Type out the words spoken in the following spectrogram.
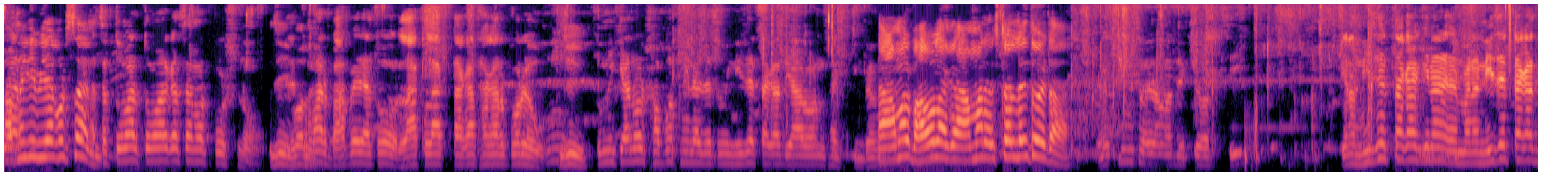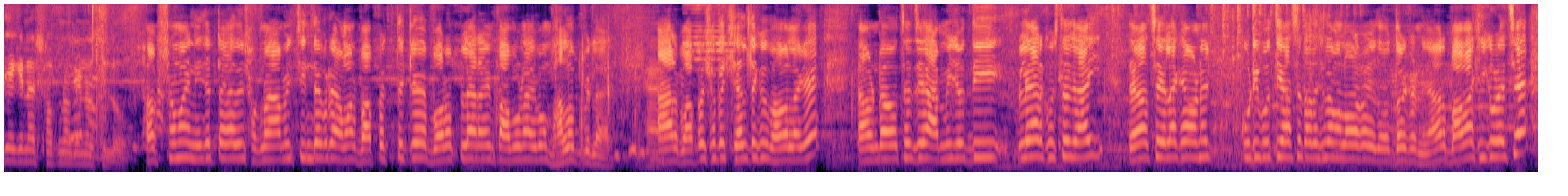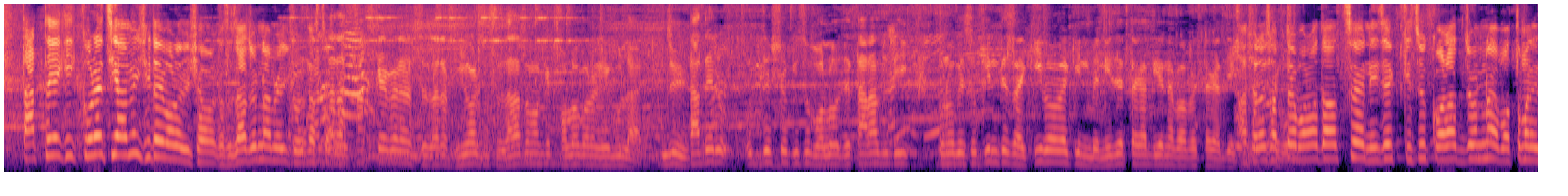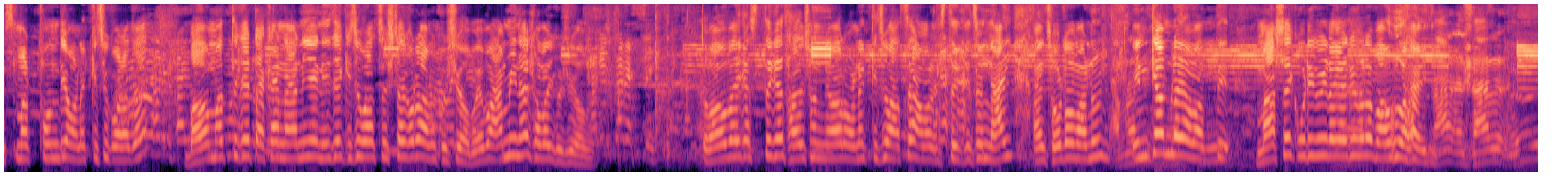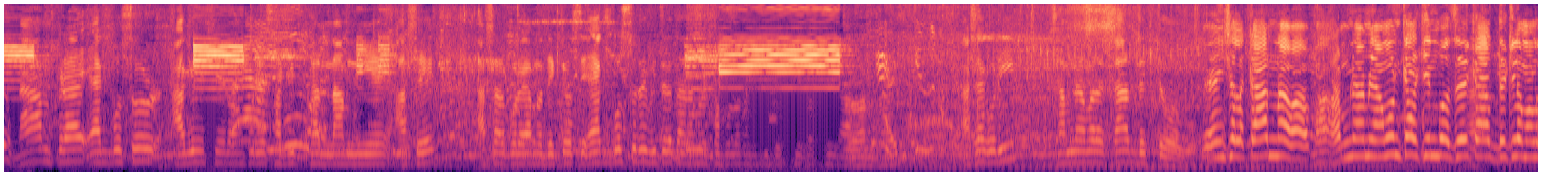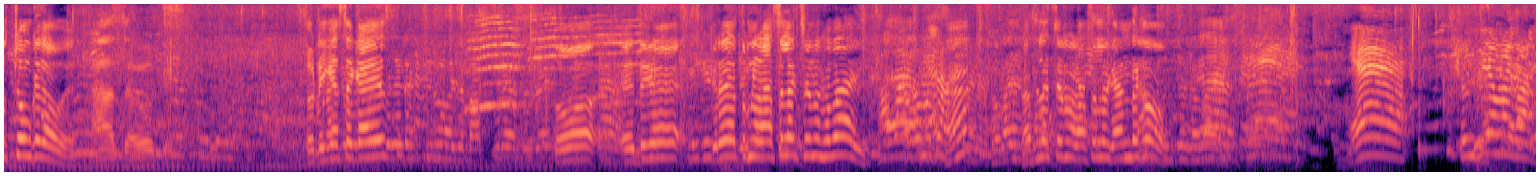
আপনি কি বিয়ে করছেন? আচ্ছা তোমার তোমার কাছে আমার প্রশ্ন। জি, তোমার বাপের এত লাখ লাখ টাকা থাকার পরেও জি। তুমি কেন শপথ নিলে যে তুমি নিজের টাকা দিয়ে আর ওয়ান ফাইভ কিনবে? আমার ভালো লাগে আমার স্টাইলটাই তো এটা। আমরা দেখতে পাচ্ছি। কেন নিজের টাকা কিনা মানে নিজের টাকা দিয়ে কেনার স্বপ্ন কেন ছিল? সব সময় নিজের টাকা দিয়ে স্বপ্ন। আমি চিন্তা করি আমার বাপের থেকে বড় প্লেয়ার আমি পাবো না এবং ভালো প্লেয়ার আর বাপের সাথে খেলতে খুব ভালো লাগে। কারণটা হচ্ছে যে আমি যদি প্লেয়ার খুঁজতে যাই দেখা যাচ্ছে এলাকায় অনেক কোটিপতি আছে তাদের সাথে আমার লড়াই দরকার নেই। আর বাবা কি করেছে? তার থেকে কি করেছি আমি সেটাই বড় বিষয় আমার কাছে। যার জন্য আমি এই কাজটা যারা সাবস্ক্রাইবার আছে যারা ভিউয়ার্স আছে যারা তোমাকে ফলো করে রেগুলার তাদের উদ্দেশ্য কিছু বলো যে তারা যদি কোনো কিছু কিনতে চায় কীভাবে কিনবে? নিজের টাকা দিয়ে না বাপের টাকা দিয়ে কিনবে? সবথেকে বড় কথা হচ্ছে নিজে কিছু করার জন্য বর্তমানে স্মার্টফোন দিয়ে অনেক কিছু করা যায়। বাবা মার থেকে টাকা না নিয়ে নিজে কিছু করার চেষ্টা করো আমি খুশি হব। এবং আমি না সবাই খুশি হব। তো বাবা ভাইয়ের কাছ থেকে সাজেশন নেওয়ার অনেক কিছু আছে আমার কাছ থেকে কিছু নাই। আমি ছোট মানুষ ইনকাম নাই আমার। মাসে কোটি কোটি টাকা দিয়ে বাবু ভাই। যার- নাম প্রায় এক বছর আগে সে রংপুরে সাকিব খান নাম নিয়ে আসে। আসার পরে আমরা দেখতে পাচ্ছি এক বছরের ভিতরে তার আমরা সফলতা আর ওয়ান ফাইভ আশা করি সামনে আমরা কার দেখতে পাবো? এই ইনশাল্লাহ কার না সামনে আমি এমন কার কিনবো যে কার দেখলে মানুষ চমকে যাবে। আচ্ছা ওকে। তো ঠিক আছে গাইস তো এদিকে রে তোমরা রাসেল লাগছে না সবাই? হ্যাঁ? রাসেল লাগছে না রাসেলের গান দেখো। হ্যাঁ শুনছি আমার গান।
